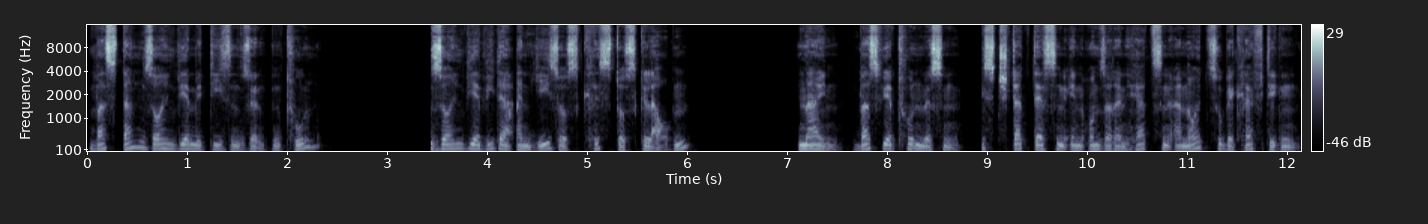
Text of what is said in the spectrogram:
Was dann sollen wir mit diesen Sünden tun? Sollen wir wieder an Jesus Christus glauben? Nein, was wir tun müssen, ist stattdessen in unseren Herzen erneut zu bekräftigen,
